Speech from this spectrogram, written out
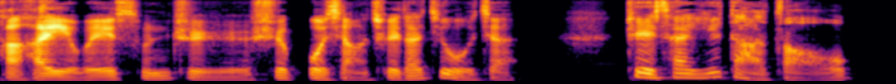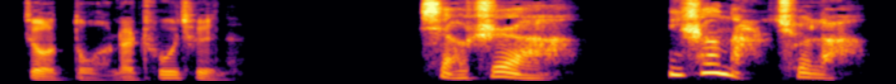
他还以为孙志是不想去他舅家，这才一大早就躲了出去呢。小志啊，你上哪儿去了？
